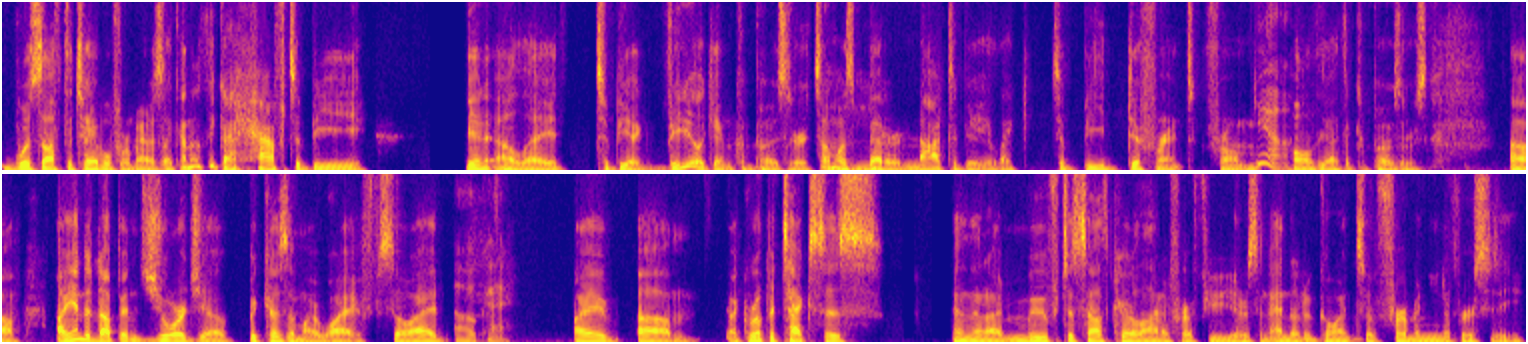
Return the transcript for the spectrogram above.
was off the table for me i was like i don't think i have to be in la to be a video game composer it's almost Mhm. better not to be like to be different from Yeah. all the other composers uh, i ended up in georgia because of my wife so i Okay. I um, I grew up in Texas, and then I moved to South Carolina for a few years, and ended up going to Furman University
